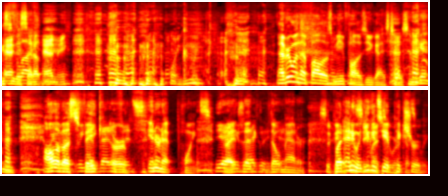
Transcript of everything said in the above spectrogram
can see the setup. Add me. wink, wink. Everyone that follows me follows you guys too. So I'm getting all We- of us fake or internet points. Yeah, right, that exactly, don't yeah. matter. So but anyway, you can see a two workouts a picture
